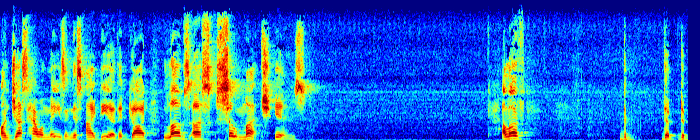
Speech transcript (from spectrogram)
on just how amazing this idea that God loves us so much is. I love the the the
